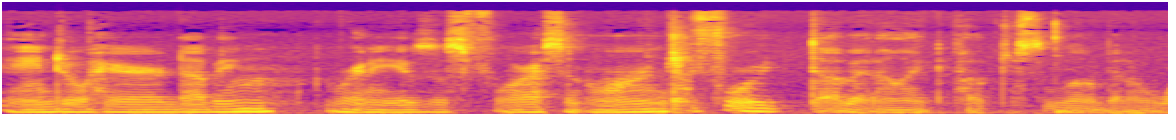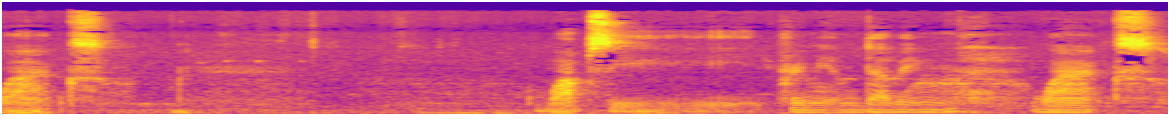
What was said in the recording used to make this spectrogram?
angel hair dubbing. We're going to use this fluorescent orange. Before we dub it, I like to put just a little bit of wax Wapsi premium dubbing wax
